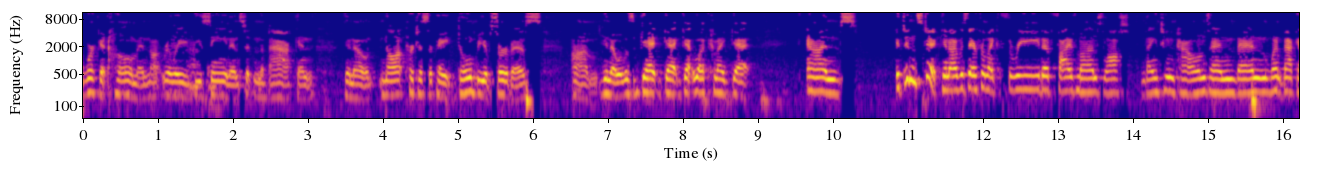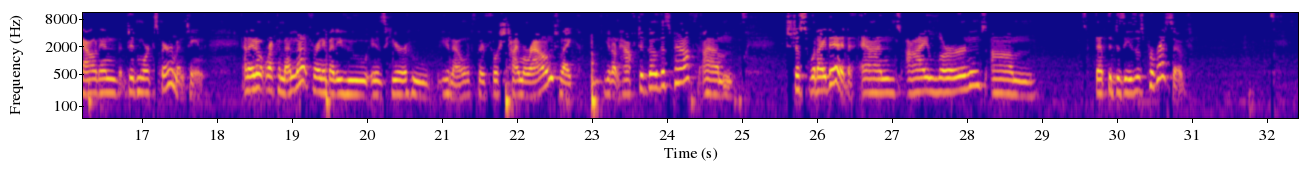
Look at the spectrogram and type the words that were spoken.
work at home and not really be seen and sit in the back and you know not participate. Don't be of service. Um, you know, it was get, get, get. What can I get? And it didn't stick. You know, I was there for like three to five months, lost 19 pounds, and then went back out and did more experimenting. And I don't recommend that for anybody who is here who, you know, it's their first time around. Like, you don't have to go this path. Um, it's just what I did. And I learned um, that the disease is progressive.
